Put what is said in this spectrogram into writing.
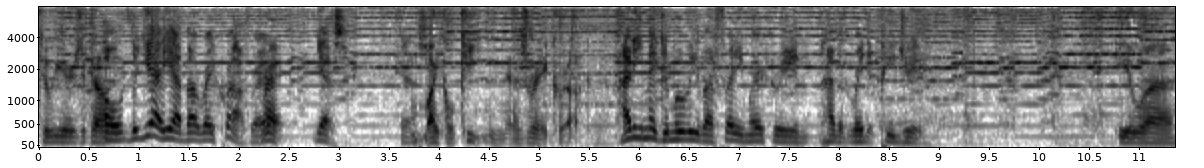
two years ago. Oh, the, yeah, yeah, about Ray Kroc, right? Right. Yes. yes. Michael Keaton as Ray Kroc. How do you make a movie about Freddie Mercury and have it rated PG? You uh,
